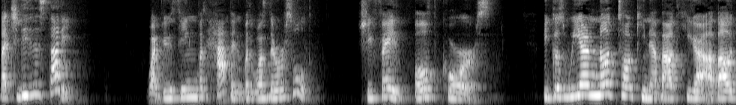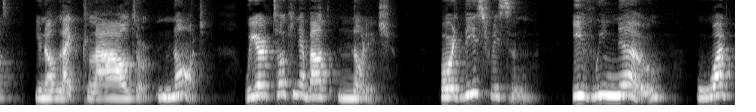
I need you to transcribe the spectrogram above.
but she didn't study. What do you think what happened? What was the result? She failed, of course. Because we are not talking about here about, you know, like clouds or not. We are talking about knowledge. For this reason, if we know what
